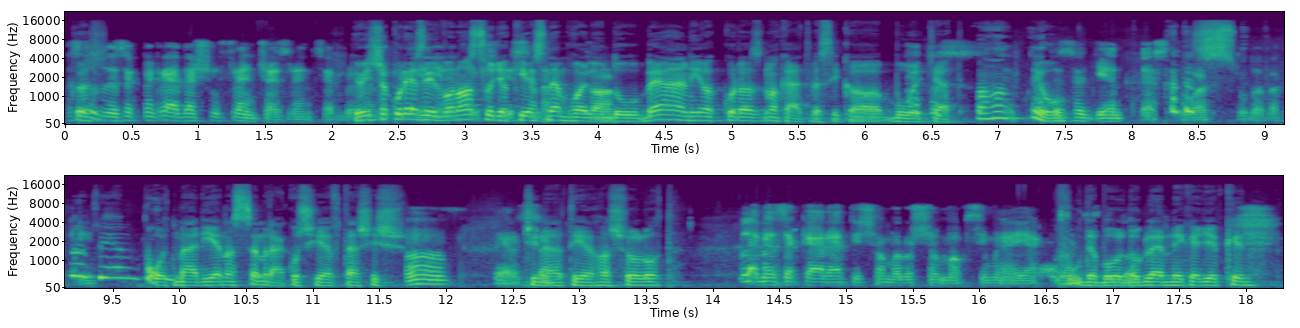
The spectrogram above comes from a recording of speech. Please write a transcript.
Ezt tudod, ezek meg ráadásul franchise rendszerben. Ja, és akkor ezért van az, hogy aki ezt nem hajlandó beállni, akkor aznak átveszik a boltját. Aha, jó. Hát ez egy ilyen teszt volt, tudod, aki... Volt már ilyen, azt hiszem Rákosi Eftás is persze. csinált ilyen hasonlót. Lemezek árát is hamarosan maximálják. Fú, de boldog lennék egyébként.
